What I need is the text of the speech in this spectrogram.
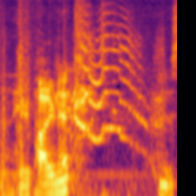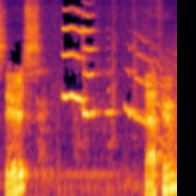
Uh, Harry Potter nook, under the stairs, bathroom,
